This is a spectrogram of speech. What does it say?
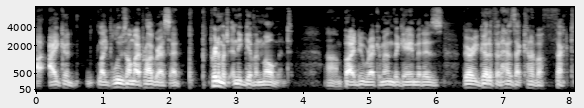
I, I could like lose all my progress at p- pretty much any given moment. Um, but I do recommend the game. It is very good if it has that kind of effect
